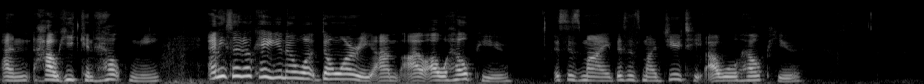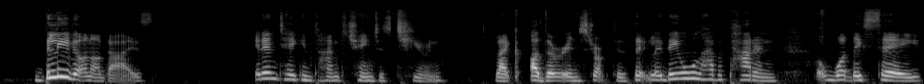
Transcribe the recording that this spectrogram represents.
and how he can help me. And he said, okay, you know what? Don't worry. Um, I, I will help you. This is my, this is my duty. I will help you. Believe it or not, guys, it didn't take him time to change his tune like other instructors. They like, they all have a pattern. of What they say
